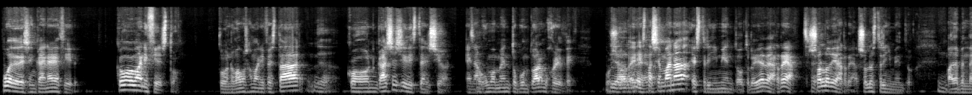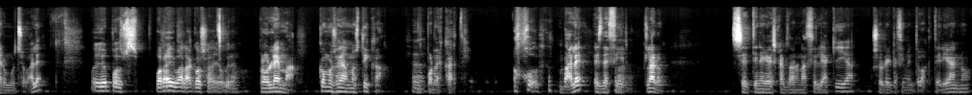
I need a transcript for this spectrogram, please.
Puede desencadenar y decir, ¿cómo me manifiesto? Pues nos vamos a manifestar con gases y distensión. En Sí. algún momento puntual, a lo mejor dice, pues Diarrea. esta semana estreñimiento, otro día diarrea, Sí. solo diarrea, solo estreñimiento. Mm. Va a depender mucho, ¿vale? Oye, pues por ahí va la cosa, yo creo. Problema, ¿cómo se diagnostica? Por descarte, Joder. ¿vale? Es decir, Claro. claro, se tiene que descartar una celiaquía, sobrecrecimiento bacteriano.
